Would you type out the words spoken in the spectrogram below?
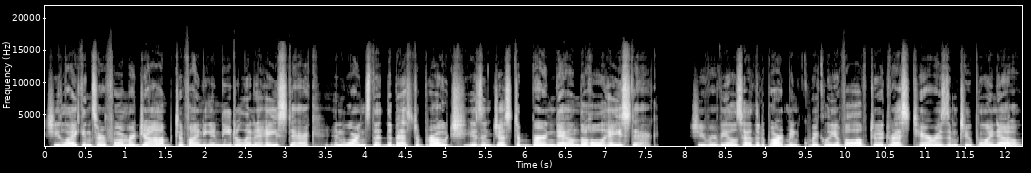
She likens her former job to finding a needle in a haystack and warns that the best approach isn't just to burn down the whole haystack. She reveals how the department quickly evolved to address Terrorism 2.0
